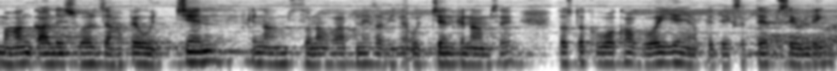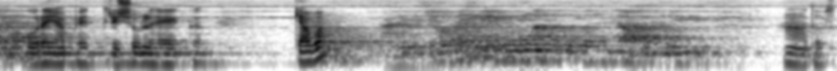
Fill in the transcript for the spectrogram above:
महाकालेश्वर, जहाँ पे उज्जैन के नाम सुना होगा आपने सभी ने, उज्जैन के नाम से। दोस्तों वो का वही है यहाँ पे, देख सकते हैं शिवलिंग, पूरे यहाँ पे त्रिशूल है एक। क्या हुआ? हाँ दोस्त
